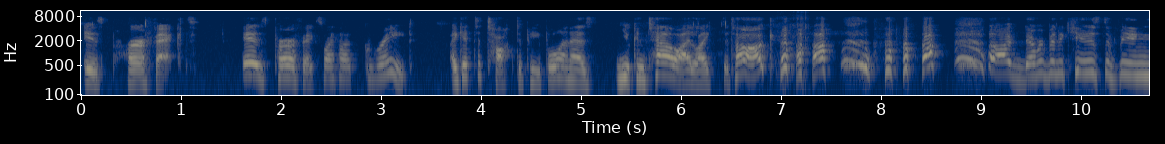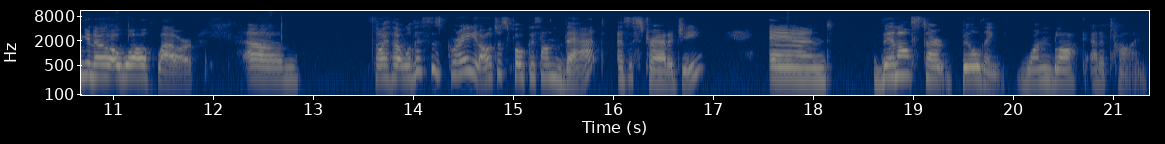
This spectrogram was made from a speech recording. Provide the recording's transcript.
is perfect. Is perfect. So I thought, great. I get to talk to people. And as you can tell, I like to talk. I've never been accused of being, you know, a wallflower. Um, so I thought, well, this is great. I'll just focus on that as a strategy. And then I'll start building one block at a time.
